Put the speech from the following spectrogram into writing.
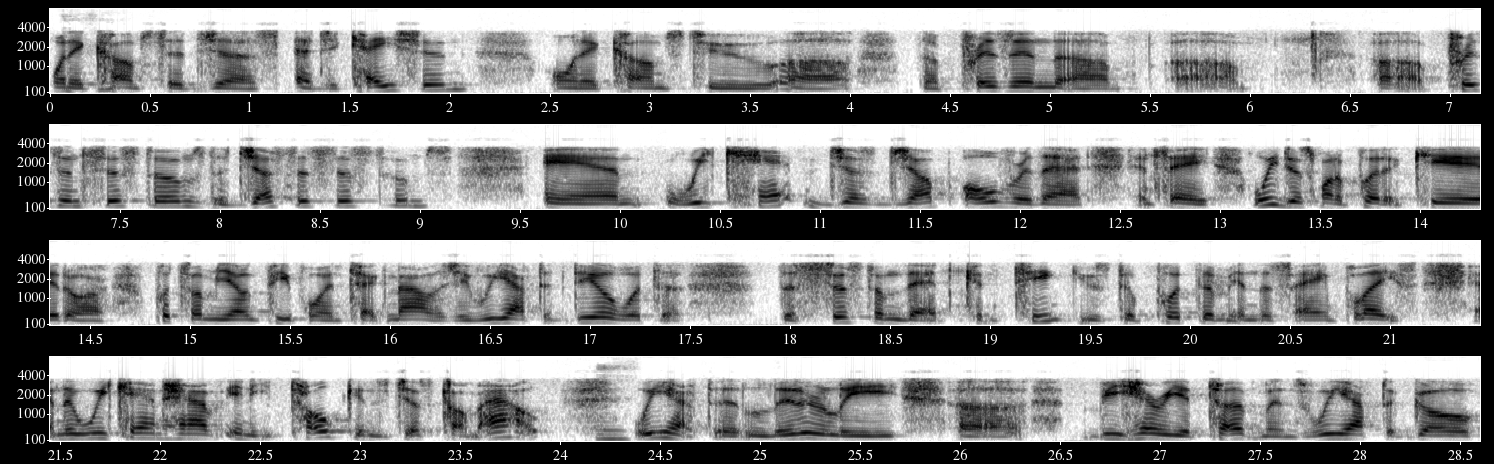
when it comes to just education, when it comes to uh, the prison. Uh, uh, uh, prison systems, the justice systems, and we can't just jump over that and say we just want to put a kid or put some young people in technology. We have to deal with the the system that continues to put them in the same place, and then we can't have any tokens just come out. We have to literally uh, be Harriet Tubmans. We have to go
